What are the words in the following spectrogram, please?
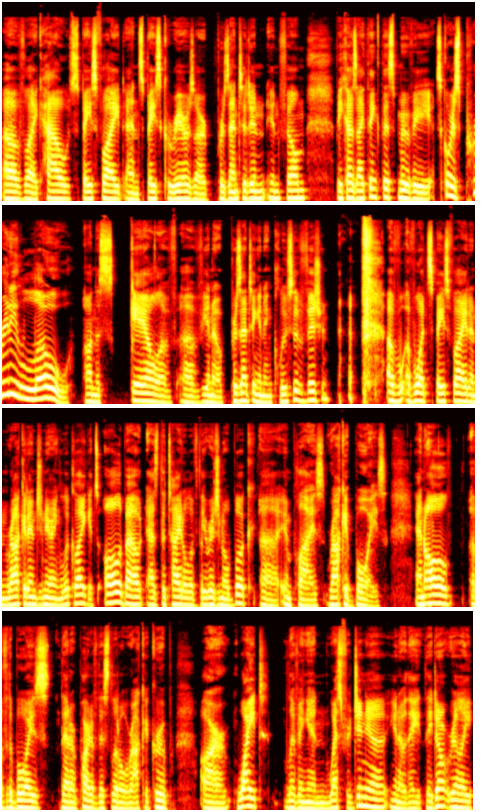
of like how spaceflight and space careers are presented in in film because I think this movie scores pretty low on the scale of of you know presenting an inclusive vision of of what spaceflight and rocket engineering look like. It's all about, as the title of the original book uh, implies, rocket boys, and all of the boys that are part of this little rocket group are white living in West Virginia, you know, they they don't really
